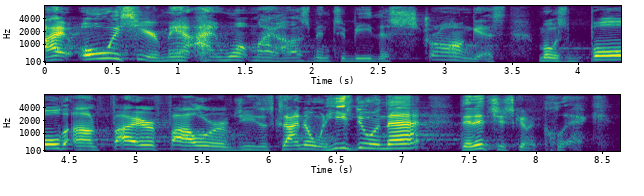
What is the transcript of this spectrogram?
I always hear, man, I want my husband to be the strongest, most bold, on fire follower of Jesus because I know when he's doing that, then it's just going to click.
